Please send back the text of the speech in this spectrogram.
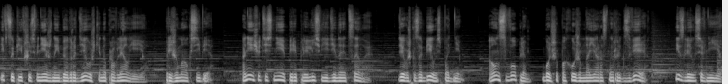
и, вцепившись в нежные бедра девушки, направлял ее, прижимал к себе – они еще теснее переплелись в единое целое. Девушка забилась под ним, а он с воплем, больше похожим на яростный рык зверя, излился в нее.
